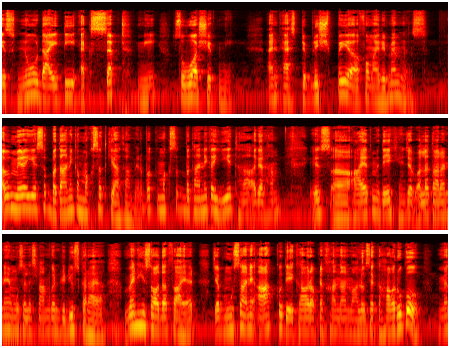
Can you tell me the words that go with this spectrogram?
is no deity except me so worship me and establish prayer for my remembrance अब मेरा ये सब बताने का मकसद क्या था मेरा? मकसद बताने का ये था, अगर हम इस आयत में देखें, जब अल्लाह ताला ने मूसा इस्लाम को इंट्रोड्यूस कराया when he saw the fire जब मूसा ने आग को देखा और अपने ख़ानदान वालों से कहा, रुको, मैं,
